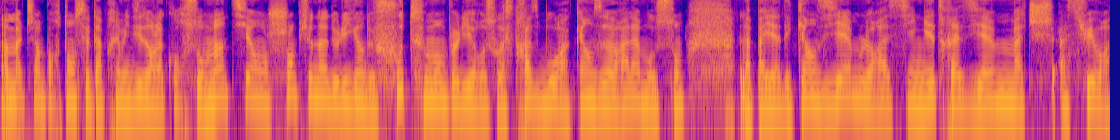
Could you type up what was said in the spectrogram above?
Un match important cet après-midi dans la course au maintien en championnat de Ligue 1 de foot. Montpellier reçoit Strasbourg à 15h à la Mosson. La Paillade est 15e, le Racing est 13e. Match à suivre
